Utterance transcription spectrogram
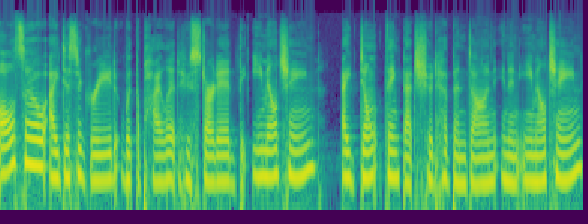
Also, I disagreed with the pilot who started the email chain. I don't think that should have been done in an email chain.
